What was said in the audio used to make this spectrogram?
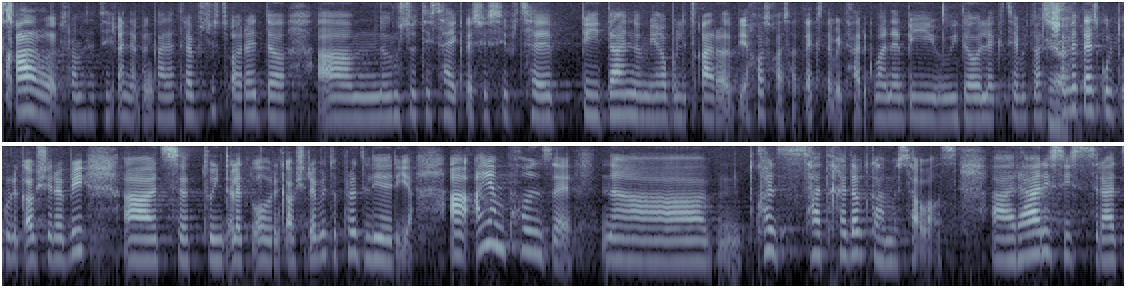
წყაროებს რომელსაც იყენებენ განათლებისთვის სწორედ რუსეთის საეკლესიო სივრცეები ბიდან მიღებული წყაროებია ხო სხვა სხვა ტექსტები თარგმანები ვიდეო ლექციები თუ ასე შემდეგ და ეს კულტურული კავშირებიც თუ ინტელექტუალური კავშირებიც უფრო ძლიერია. აი ამ ფონზე თქვენ სათხედავთ გამოსავალს. რა არის ის რაც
